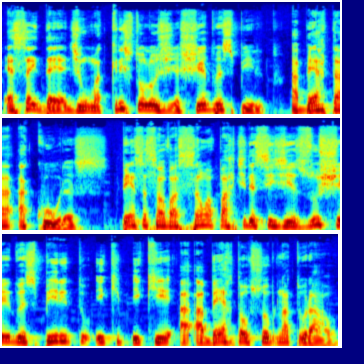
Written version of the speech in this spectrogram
essa ideia de uma cristologia cheia do Espírito, aberta a curas, pensa salvação a partir desse Jesus cheio do Espírito e que, e que a- aberto ao sobrenatural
